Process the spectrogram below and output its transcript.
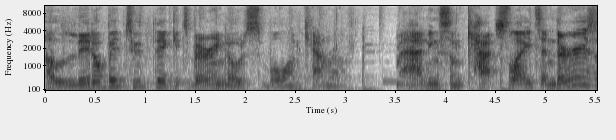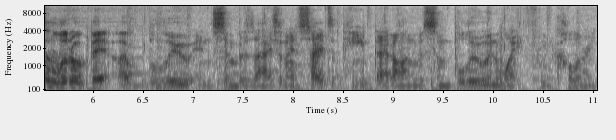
a little bit too thick it's very noticeable on camera. I'm adding some catch lights and there is a little bit of blue in Simba's eyes and I decided to paint that on with some blue and white food coloring.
